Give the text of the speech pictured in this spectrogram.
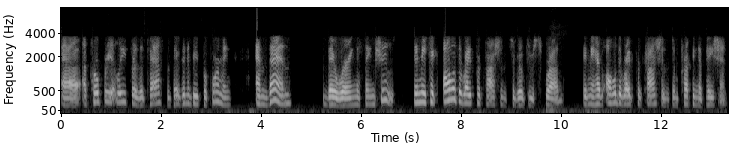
uh, appropriately for the task that they're going to be performing, and then they're wearing the same shoes. They may take all of the right precautions to go through scrub. They may have all of the right precautions in prepping a patient.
